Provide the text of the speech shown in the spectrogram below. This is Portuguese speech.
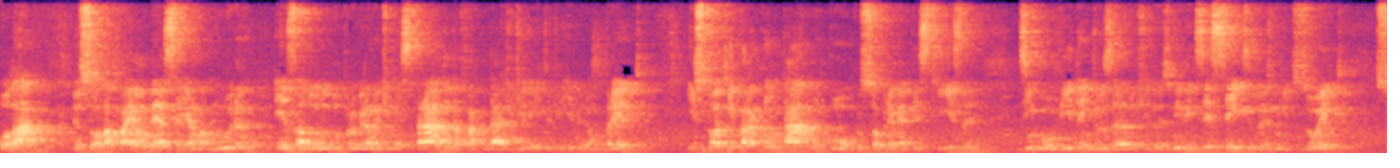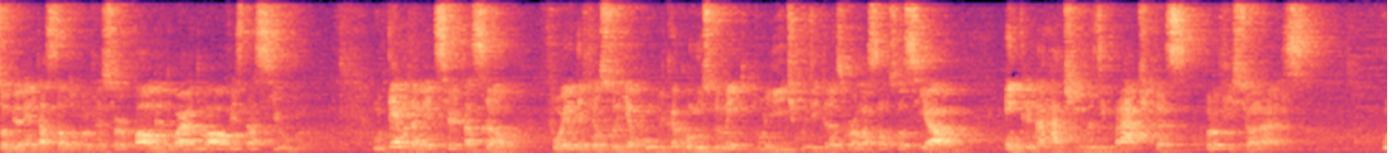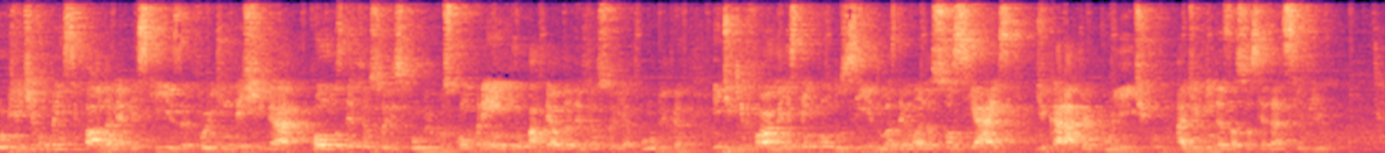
Olá, eu sou Rafael Bessa Yamamura, ex-aluno do programa de mestrado da Faculdade de Direito de Ribeirão Preto e estou aqui para contar um pouco sobre a minha pesquisa desenvolvida entre os anos de 2016 e 2018 sob orientação do professor Paulo Eduardo Alves da Silva. O tema da minha dissertação foi a Defensoria Pública como instrumento político de transformação social entre narrativas e práticas profissionais. O objetivo principal da minha pesquisa foi de investigar como os defensores públicos compreendem o papel da defensoria pública e de que forma eles têm conduzido as demandas sociais de caráter político advindas da sociedade civil.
